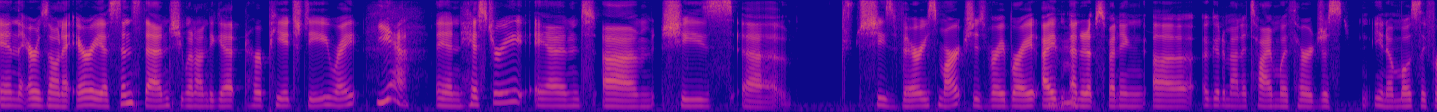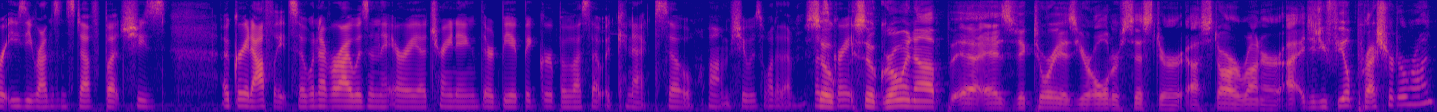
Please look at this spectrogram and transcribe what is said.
in the Arizona area since then. She went on to get her PhD, right? Yeah. in history, and um, she's uh, she's very smart. She's very bright. I ended up spending uh, a good amount of time with her, just you know, mostly for easy runs and stuff. But she's a great athlete. So whenever I was in the area training, there'd be a big group of us that would connect. So um, she was one of them. That's So, great. so growing up uh, as Victoria's your older sister, a star runner, uh, did you feel pressure to run?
